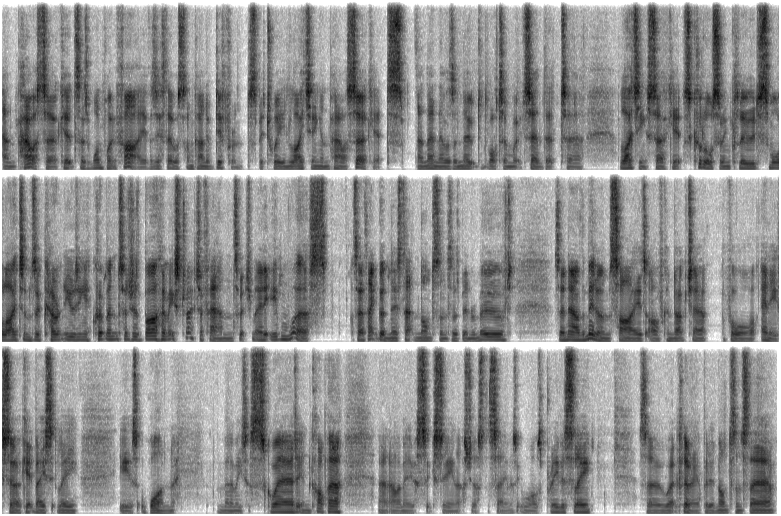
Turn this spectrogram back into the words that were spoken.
and power circuits as 1.5, as if there was some kind of difference between lighting and power circuits. And then there was a note at the bottom which said that uh, lighting circuits could also include small items of current using equipment such as bathroom extractor fans, which made it even worse. So thank goodness that nonsense has been removed. So now the minimum size of conductor for any circuit basically is 1 millimeter squared in copper and aluminium 16 that's just the same as it was previously so uh, clearing up a bit of nonsense there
